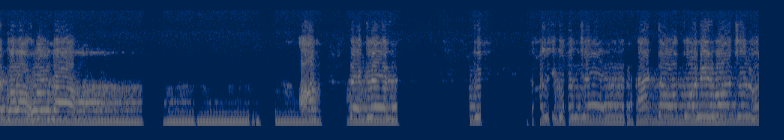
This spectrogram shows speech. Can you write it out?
গ্রেফতার করা হলো না। আপনি দেখলেন কালীগঞ্জে একটা উপনির্বাচন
